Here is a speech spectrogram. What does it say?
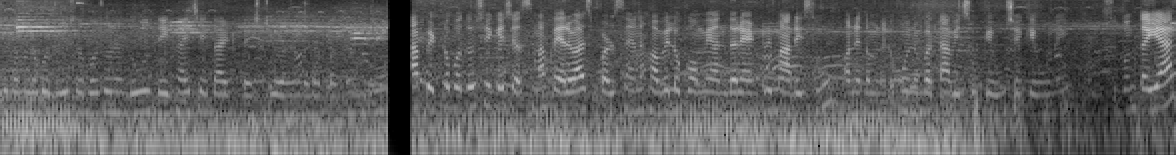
છે, તમે લોકો જોઈ શકો છો અને દૂર દેખાય છે કાઇટ ફેસ્ટિવલના બધા પતંગ આપ એટલો બધો છે કે ચશ્મા પહેરવા જ પડશે અને હવે લોકો અમે અંદર એન્ટ્રી મારીશું અને તમને લોકોને બતાવીશું કેવું છે, કેવું નહીં. શુભમ તૈયાર?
